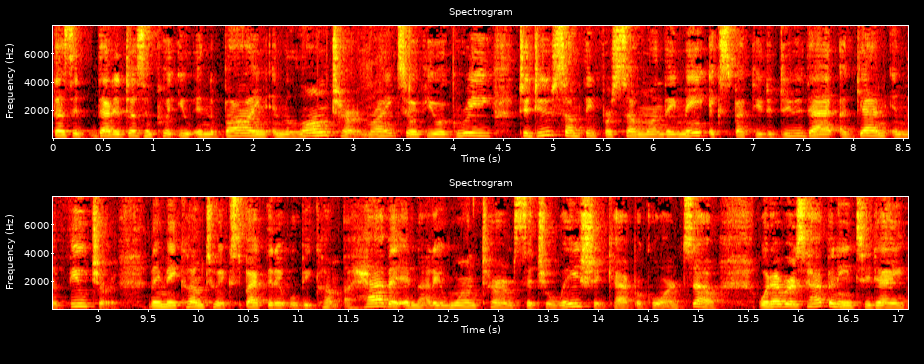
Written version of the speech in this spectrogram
does it that it doesn't put you in the bind in the long term, right? So if you agree to do something for someone, they may expect you to do that again in the future. They may come to expect that it will become a habit and not a one-term situation, Capricorn. So whatever is happening today,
